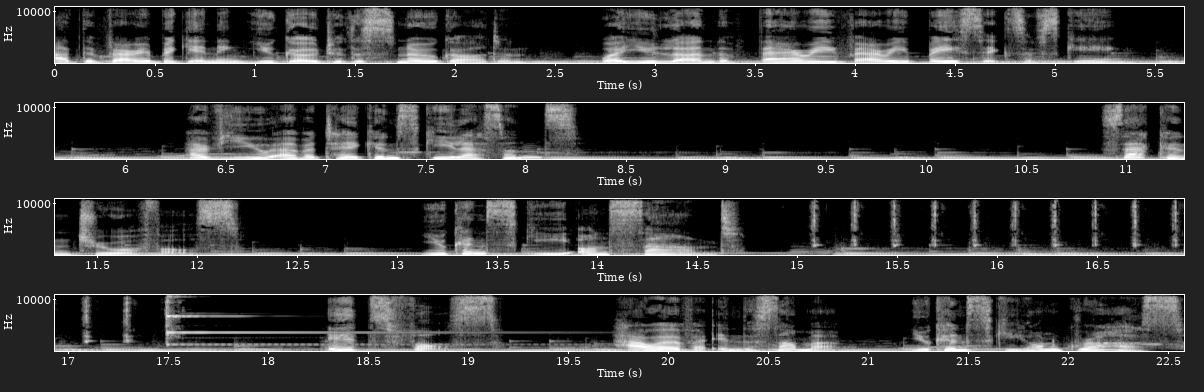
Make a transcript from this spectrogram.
At the very beginning, you go to the snow garden, where you learn the very, very basics of skiing. Have you ever taken ski lessons? Second, true or false? You can ski on sand. It's false. However, in the summer, you can ski on grass.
